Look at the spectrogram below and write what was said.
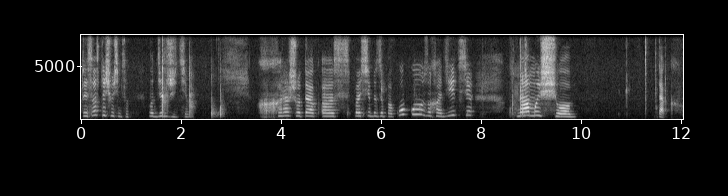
то есть у вас 1800. Вот, держите. Хорошо, так, э, спасибо за покупку. Заходите к нам еще. Так,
